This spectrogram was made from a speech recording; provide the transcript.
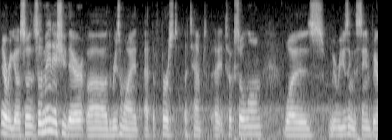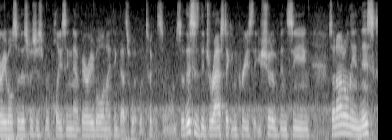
There we go. So, so the main issue there, uh, the reason why at the first attempt uh, it took so long was we were using the same variable, so this was just replacing that variable, and I think that's what, what took it so long. So this is the drastic increase that you should have been seeing. So not only in this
